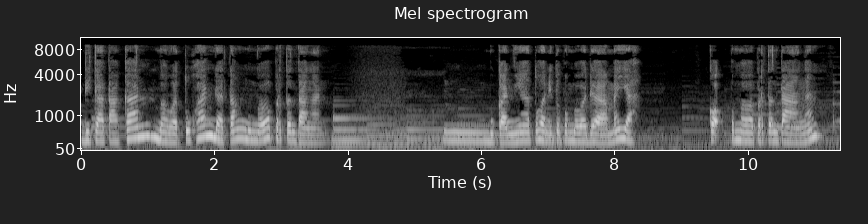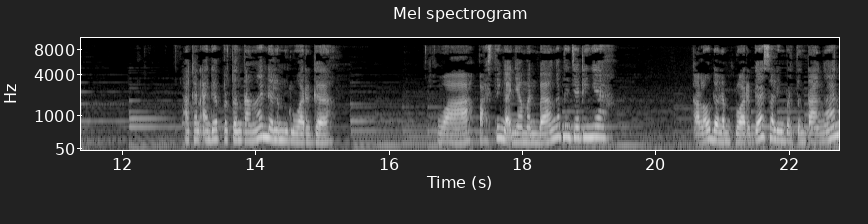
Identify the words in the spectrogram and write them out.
Dikatakan bahwa Tuhan datang membawa pertentangan. Hmm, bukannya Tuhan itu pembawa damai ya? Kok pembawa pertentangan? Akan ada pertentangan dalam keluarga Wah, pasti nggak nyaman banget nih jadinya. Kalau dalam keluarga saling bertentangan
